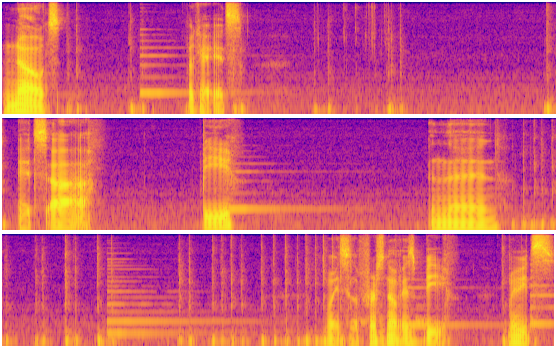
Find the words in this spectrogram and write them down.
No, it's okay. It's it's uh B, and then. Wait, so the first note is B. Maybe it's...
